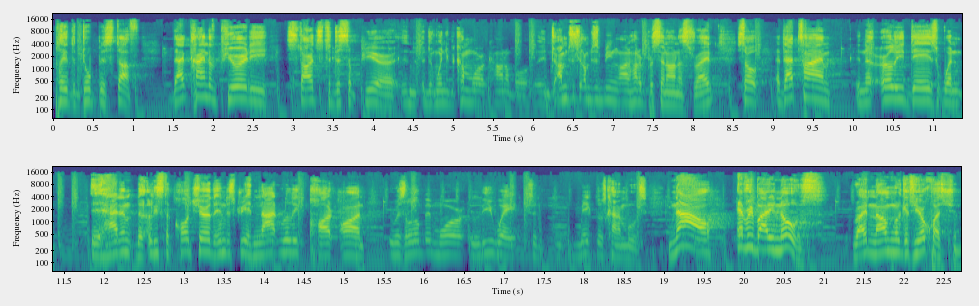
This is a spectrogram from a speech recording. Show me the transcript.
play the dopest stuff. That kind of purity starts to disappear when you become more accountable. I'm just I'm just being 100% honest, right? So at that time, in the early days when it hadn't, at least the culture, the industry had not really caught on. It was a little bit more leeway to make those kind of moves. Now everybody knows, right? Now I'm going to get to your question.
